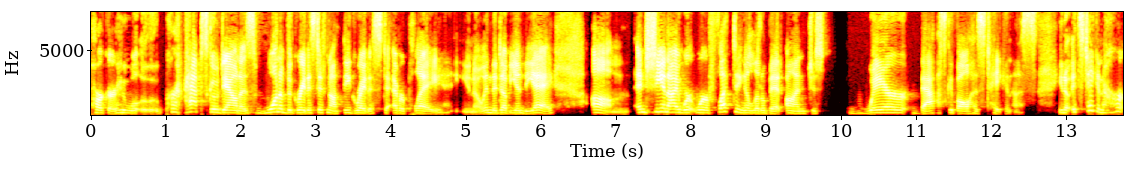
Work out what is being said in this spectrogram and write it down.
Parker, who will perhaps go down as one of the greatest, if not the greatest, to ever play, you know, in the WNBA. Um, and she and I were, were reflecting a little bit on just where basketball has taken us. You know, it's taken her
